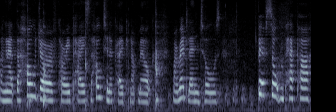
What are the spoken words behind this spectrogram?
I'm going to add the whole jar of curry paste, the whole tin of coconut milk, my red lentils, bit of salt and pepper,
